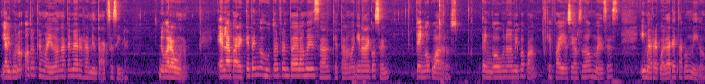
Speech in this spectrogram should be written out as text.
y algunos otros que me ayudan a tener herramientas accesibles. Número 1. En la pared que tengo justo al frente de la mesa, que está la máquina de coser, tengo cuadros. Tengo uno de mi papá, que falleció hace dos meses y me recuerda que está conmigo.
